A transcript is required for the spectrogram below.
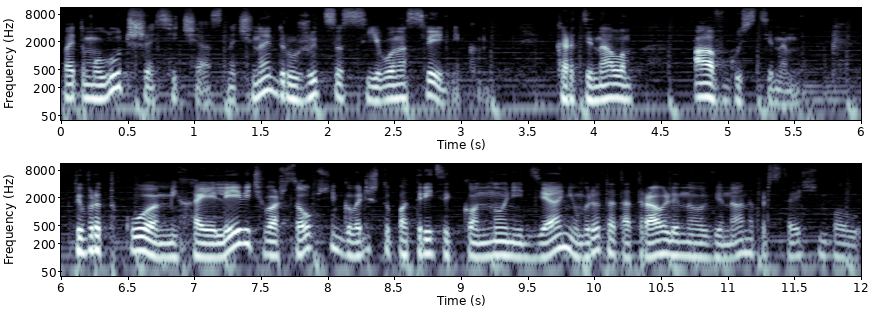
Поэтому лучше сейчас начинать дружиться с его наследником, кардиналом Августиным. Тывратко Михаилевич, ваш сообщник, говорит, что Патриций Коннони Диани умрет от отравленного вина на предстоящем балу.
